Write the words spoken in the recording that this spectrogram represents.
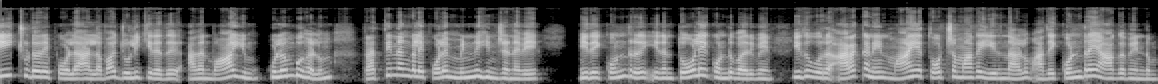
தீச்சுடரை போல அல்லவா ஜொலிக்கிறது. அதன் வாயும் குழம்புகளும் ரத்தினங்களைப் போல மின்னுகின்றனவே. இதை கொன்று இதன் தோலை கொண்டு வருவேன். இது ஒரு அரக்கனின் மாயத் தோற்றமாக இருந்தாலும் அதை கொன்றே ஆக வேண்டும்.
